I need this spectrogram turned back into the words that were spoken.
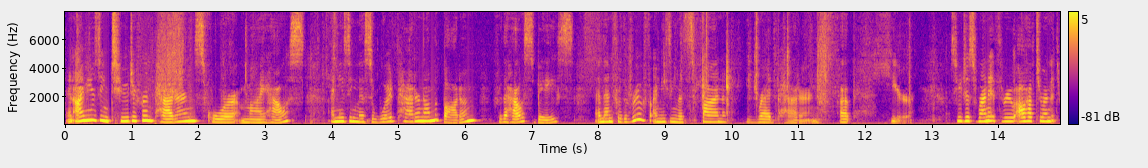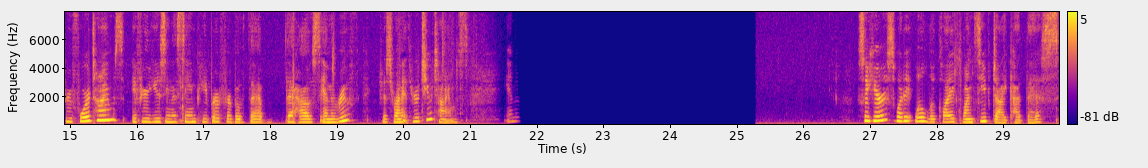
And I'm using two different patterns for my house. I'm using this wood pattern on the bottom for the house base. And then for the roof, I'm using this fun red pattern up here. So you just run it through. I'll have to run it through four times. If you're using the same paper for both the, the house and the roof, just run it through two times. so here's what it will look like once you've die cut this.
